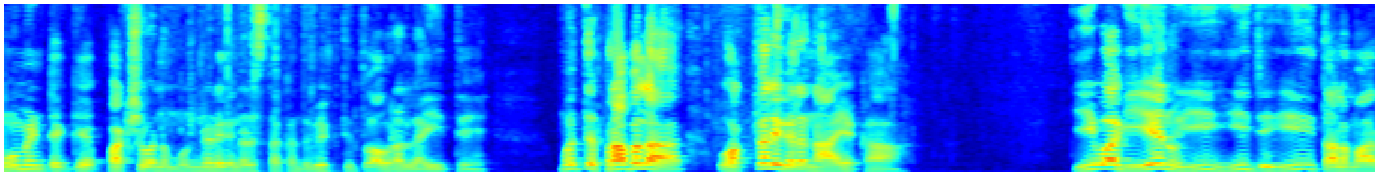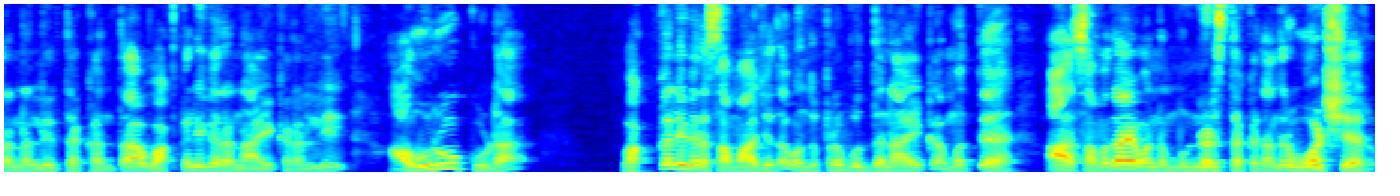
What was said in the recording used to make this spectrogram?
ಮೂಮೆಂಟಕ್ಕೆ ಪಕ್ಷವನ್ನು ಮುನ್ನಡೆಗೆ ನಡೆಸ್ತಕ್ಕಂಥ ವ್ಯಕ್ತಿತ್ವ ಅವರಲ್ಲಿ ಐತೆ. ಮತ್ತು ಪ್ರಬಲ ಒಕ್ಕಲಿಗರ ನಾಯಕ. ಇವಾಗ ಏನು ಈ ಈ ಜ, ಈ ತಲೆಮಾರಿನಲ್ಲಿರ್ತಕ್ಕಂಥ ಒಕ್ಕಲಿಗರ ನಾಯಕರಲ್ಲಿ ಅವರೂ ಕೂಡ ಒಕ್ಕಲಿಗರ ಸಮಾಜದ ಒಂದು ಪ್ರಬುದ್ಧ ನಾಯಕ ಮತ್ತು ಆ ಸಮುದಾಯವನ್ನು ಮುನ್ನಡೆಸ್ತಕ್ಕಂಥ, ಅಂದರೆ ಓಟ್ ಶೇರು.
